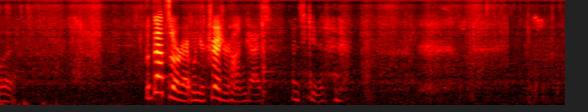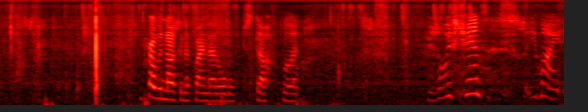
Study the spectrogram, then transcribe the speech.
but but that's alright when you're treasure hunting, guys. I'm just kidding. Probably not gonna find that old stuff, but there's always chances that you might.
